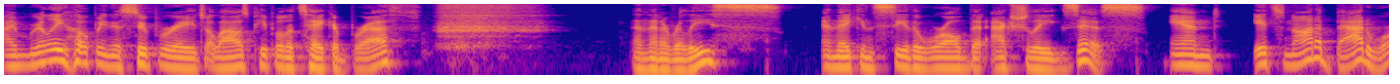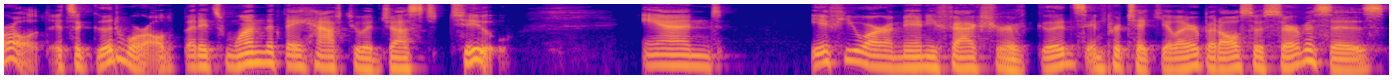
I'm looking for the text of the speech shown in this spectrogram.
I'm really hoping the super age allows people to take a breath and then a release, and they can see the world that actually exists. And it's not a bad world, it's a good world, but it's one that they have to adjust to. And if you are a manufacturer of goods in particular, but also services,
